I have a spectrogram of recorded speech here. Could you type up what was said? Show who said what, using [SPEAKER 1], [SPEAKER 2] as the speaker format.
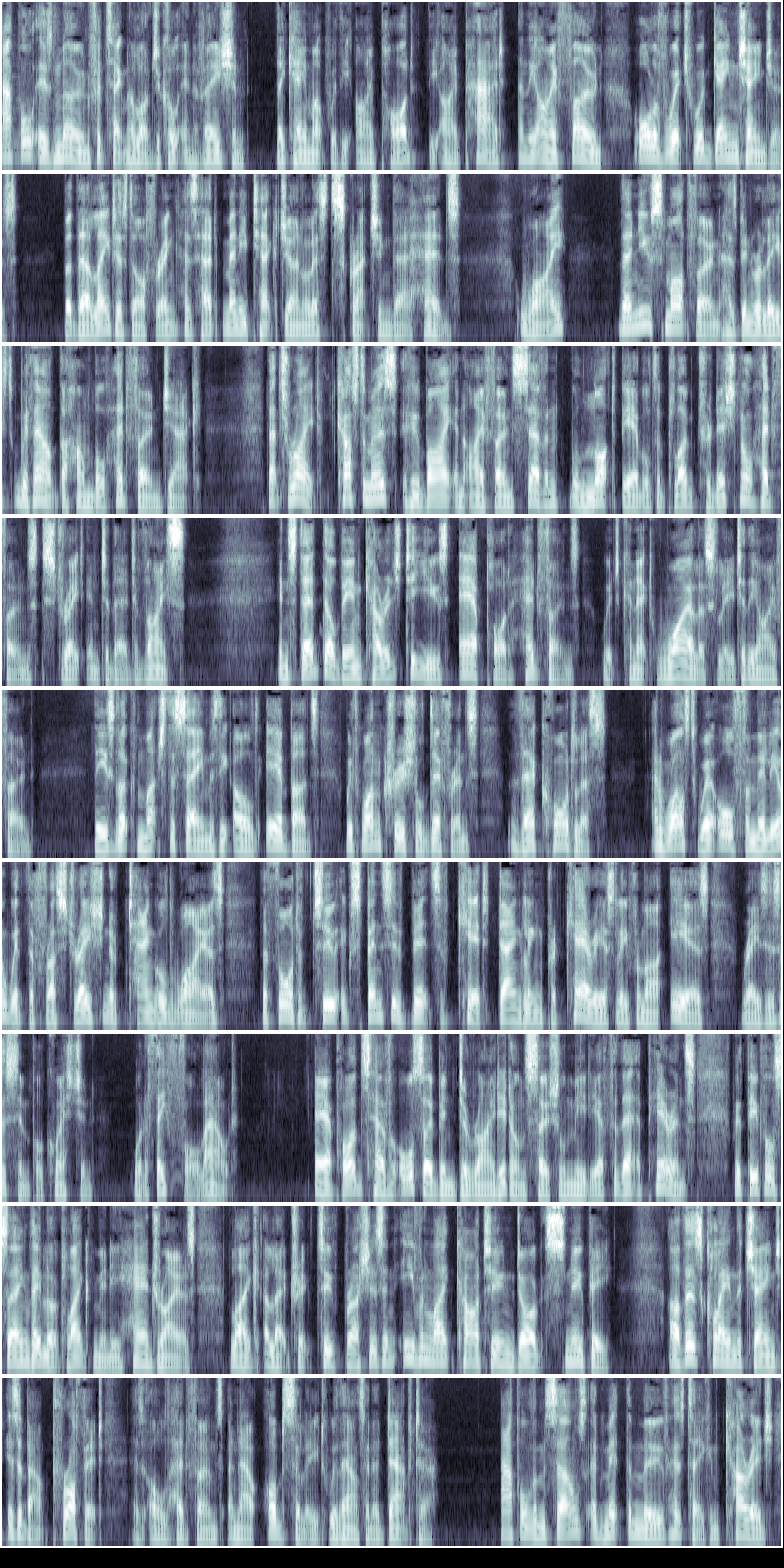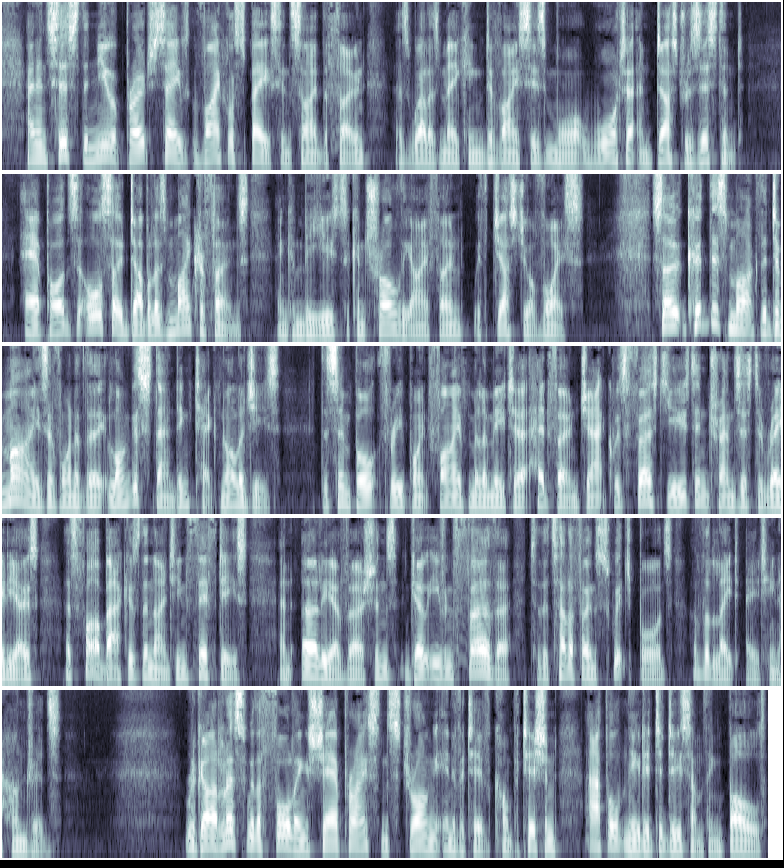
[SPEAKER 1] Apple is known for technological innovation. They came up with the iPod, the iPad, and the iPhone, all of which were game changers. But their latest offering has had many tech journalists scratching their heads. Why? Their new smartphone has been released without the humble headphone jack. That's right, customers who buy an iPhone 7 will not be able to plug traditional headphones straight into their device. Instead, they'll be encouraged to use AirPod headphones, which connect wirelessly to the iPhone. These look much the same as the old earbuds, with one crucial difference they're cordless. And whilst we're all familiar with the frustration of tangled wires, the thought of two expensive bits of kit dangling precariously from our ears raises a simple question what if they fall out? AirPods have also been derided on social media for their appearance, with people saying they look like mini hairdryers, like electric toothbrushes, and even like cartoon dog Snoopy. Others claim the change is about profit, as old headphones are now obsolete without an adapter. Apple themselves admit the move has taken courage and insist the new approach saves vital space inside the phone, as well as making devices more water and dust resistant. AirPods also double as microphones and can be used to control the iPhone with just your voice. So, could this mark the demise of one of the longest standing technologies? The simple 3.5mm headphone jack was first used in transistor radios as far back as the 1950s, and earlier versions go even further to the telephone switchboards of the late 1800s. Regardless, with a falling share price and strong innovative competition, Apple needed to do something bold.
